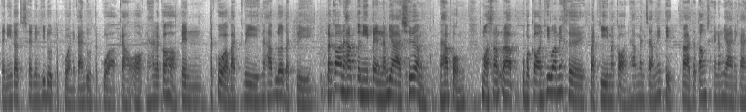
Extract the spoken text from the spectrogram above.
แต่นี้เราจะใช้เป็นที่ดูดตะกั่วในการดูดตะกั่วเก่าออกนะฮะแล้วก็เป็นตะกั่วบัตรกรีนะครับลวดบัตรกรี แล้วก็นะครับตัวนี้เป็นน้ำยาเชื่อมนะครับผมเหมาะสำหรับอุปกรณ์ที่ว่าไม่เคยบัตรกรีมาก่อนนะครับ มันจะไม่ติดเราอาจจะต้องใช้น้ำยาในการ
